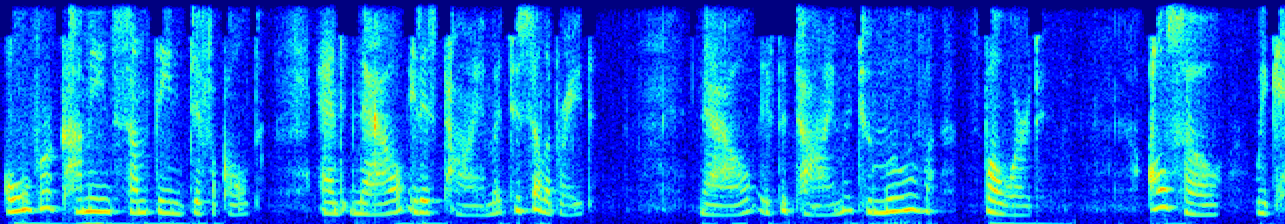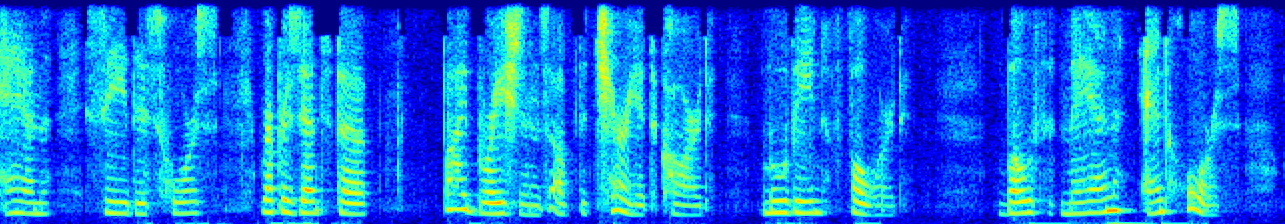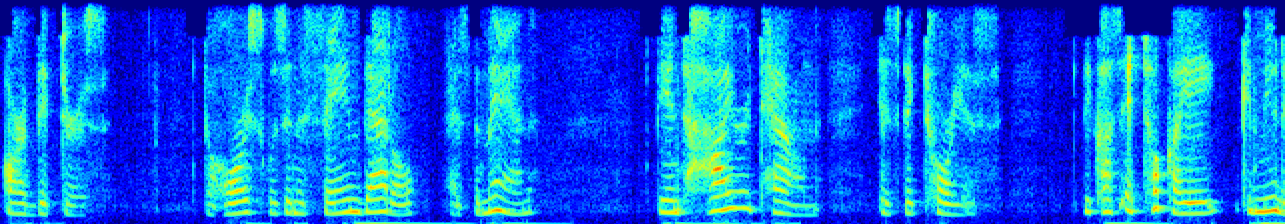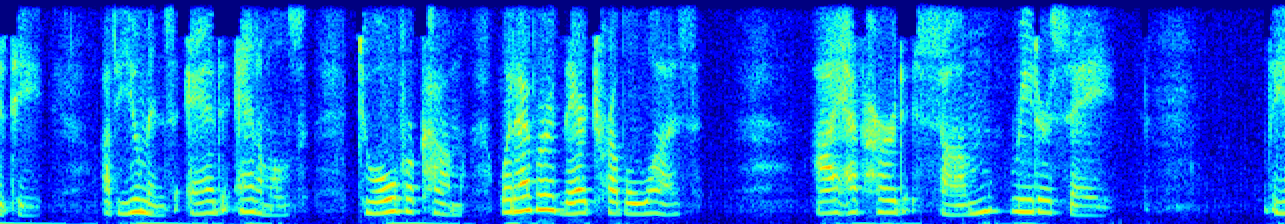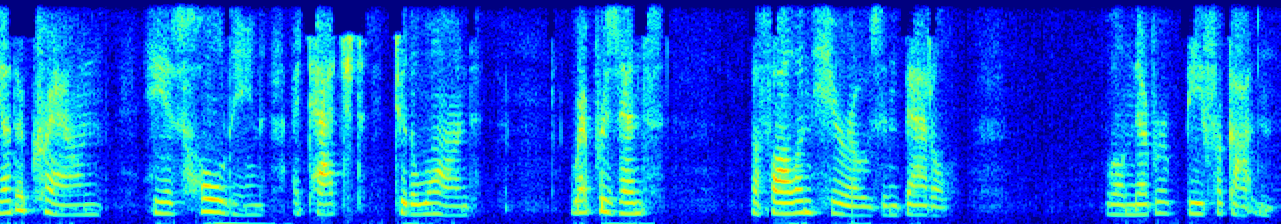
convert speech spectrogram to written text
overcoming something difficult. And now it is time to celebrate. Now is the time to move forward. Also, we can see this horse represents the vibrations of the chariot card moving forward. Both man and horse are victors. The horse was in the same battle as the man. The entire town is victorious because it took a community of humans and animals to overcome whatever their trouble was. I have heard some readers say, the other crown he is holding attached to the wand represents the fallen heroes in battle will never be forgotten.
